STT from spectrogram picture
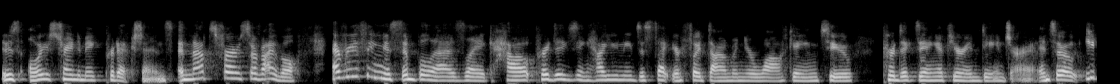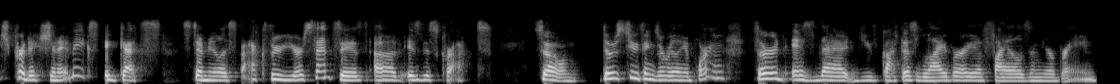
It is always trying to make predictions, and that's for survival. Everything as simple as like how predicting how you need to set your foot down when you're walking to predicting if you're in danger. And so each prediction it makes, it gets stimulus back through your senses of is this correct? So those two things are really important. Third is that you've got this library of files in your brain.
